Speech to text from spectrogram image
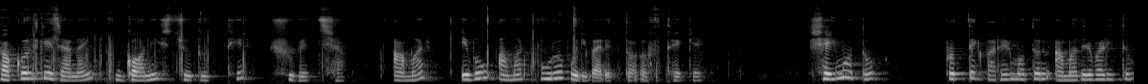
সকলকে জানাই গণেশ চতুর্থীর শুভেচ্ছা আমার এবং আমার পুরো পরিবারের তরফ থেকে। সেই মতো প্রত্যেকবারের মতন আমাদের বাড়িতেও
